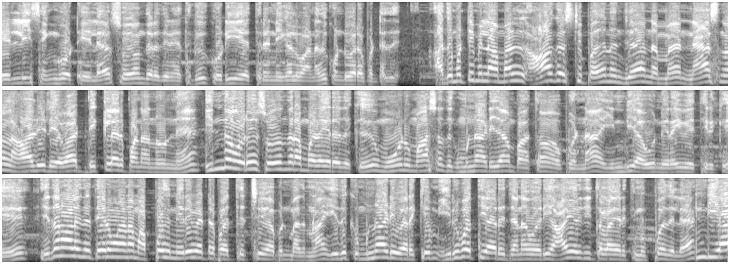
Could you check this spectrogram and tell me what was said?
டெல்லி செங்கோட்டையில் சுதந்திர தினத்துக்கு கொடியேற்றுற நிகழ்வானது கொண்டு வரப்பட்டது. அது மட்டும் இல்லாமல் ஆகஸ்ட் பதினஞ்சை நம்ம நேஷனல் ஹாலிடேவா டிக்ளேர் பண்ணணும்னு இந்த ஒரு சுதந்திரம் அடைகிறதுக்கு மூணு மாசத்துக்கு முன்னாடி தான் பார்த்தோம் அப்படின்னா இந்தியாவும் நிறைவேற்றிருக்கு. இதனால் இந்த தீர்மானம் அப்போது நிறைவேற்றப்பட்டுச்சு அப்படின்னு பார்த்தோம்னா இதுக்கு முன்னாடி வரைக்கும் இருபத்தி ஆறு ஜனவரி ஆயிரத்தி தொள்ளாயிரத்தி முப்பதுல இந்தியா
